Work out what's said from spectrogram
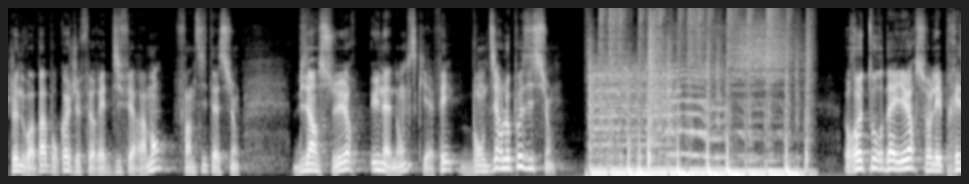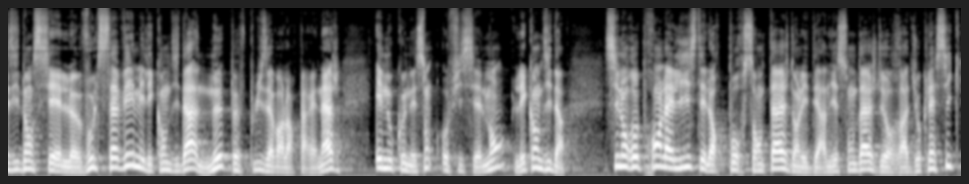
Je ne vois pas pourquoi je ferais différemment. Fin de citation. Bien sûr, une annonce qui a fait bondir l'opposition. Retour d'ailleurs sur les présidentielles. Vous le savez, mais les candidats ne peuvent plus avoir leur parrainage et nous connaissons officiellement les candidats. Si l'on reprend la liste et leur pourcentage dans les derniers sondages de Radio Classique,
